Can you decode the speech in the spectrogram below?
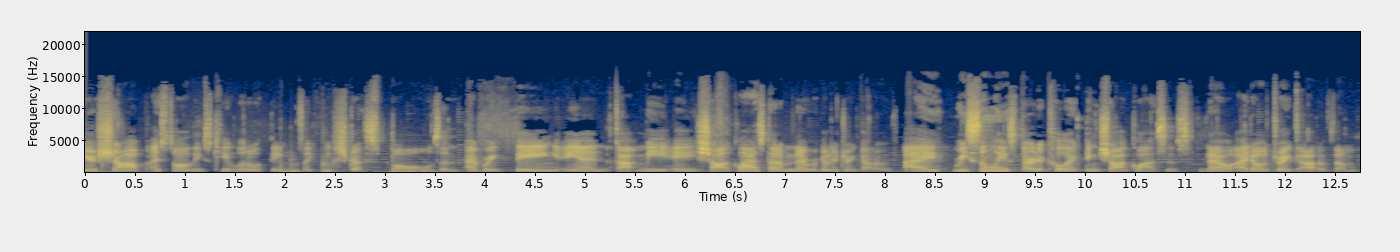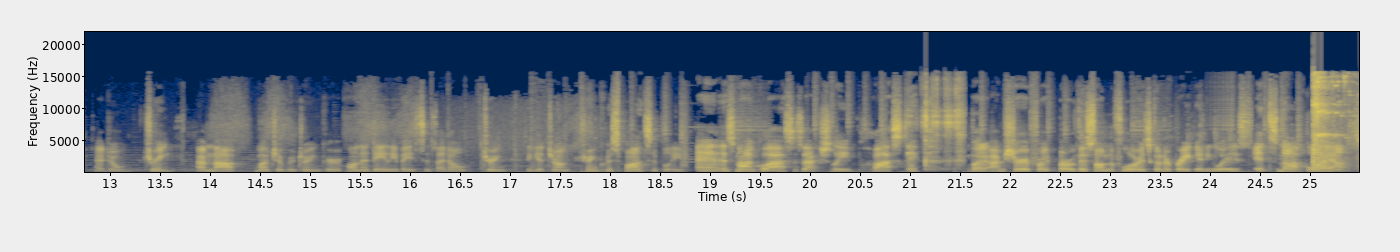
Souvenir shop, I saw these cute little things like these stress balls and everything and got me a shot glass that I'm never gonna drink out of. I recently started collecting shot glasses. No, I don't drink out of them. I don't drink. I'm not much of a drinker on a daily basis. I don't drink to get drunk. Drink responsibly. And it's not glass, it's actually plastic. But I'm sure if I throw this on the floor, it's gonna break anyways. It's not glass.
